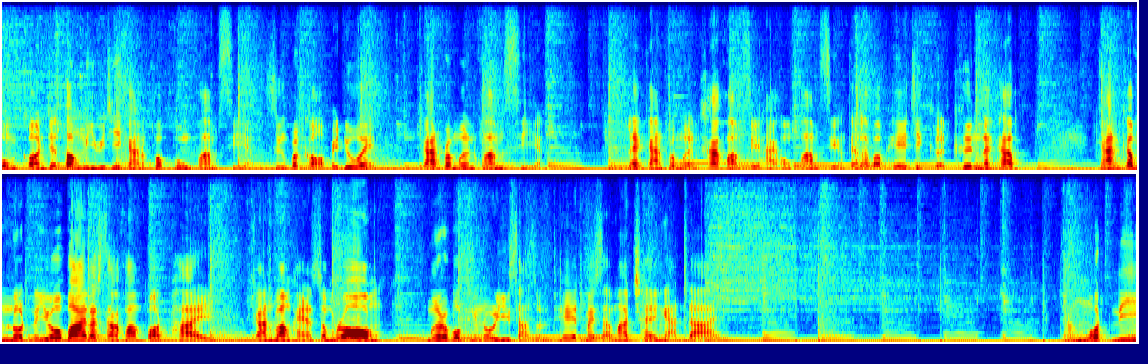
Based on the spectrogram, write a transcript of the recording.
องค์กรจะต้องมีวิธีการควบคุมความเสี่ยง ซึ่งประกอบไปด้วย การประเมินความเสี่ยง และการประเมินค่าความเสียหายของความเสี่ยงแต่ละประเภทที่เกิดขึ้นนะครับ การกำหนดนโยบายรักษาความปลอดภัย การวางแผนสำรอง เมื่อระบบเทคโนโลยีสารสนเทศไม่สามารถใช้งานได้ ทั้งหมดนี้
